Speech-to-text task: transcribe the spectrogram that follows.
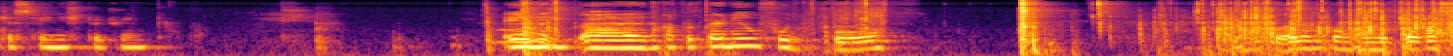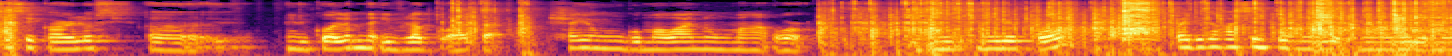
Just finish to drink. Ayan, nag, uh, nakaprepare na yung food ko. Hindi ko alam kung ano to. Kasi si Carlos, uh, hindi ko alam na i-vlog ko ata. Siya yung gumawa nung mga or meal ko. Pwede ka kasing pumili ng meal mo.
